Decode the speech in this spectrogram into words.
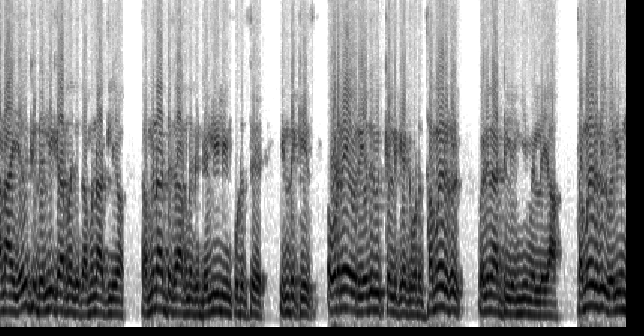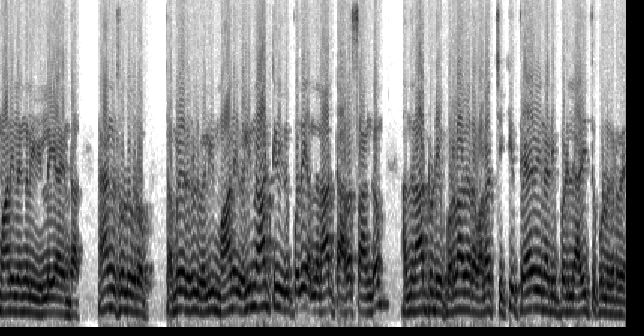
ஆனா எதுக்கு டெல்லிக்காரனுக்கு தமிழ்நாட்டிலையும் தமிழ்நாட்டுக்காரனுக்கு டெல்லியிலையும் கொடுத்து இன்றைக்கு உடனே ஒரு எதிர்வு கேள்வி கேட்கப்படும் தமிழர்கள் வெளிநாட்டில் எங்கேயும் இல்லையா? தமிழர்கள் வெளி மாநிலங்களில் இல்லையா என்றால் நாங்கள் சொல்லுகிறோம் தமிழர்கள் வெளி மாநில வெளிநாட்டில் இருப்பதை அந்த நாட்டு அரசாங்கம் அந்த நாட்டுடைய பொருளாதார வளர்ச்சிக்கு தேவையின் அடிப்படையில் அழைத்துக் கொள்கிறது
